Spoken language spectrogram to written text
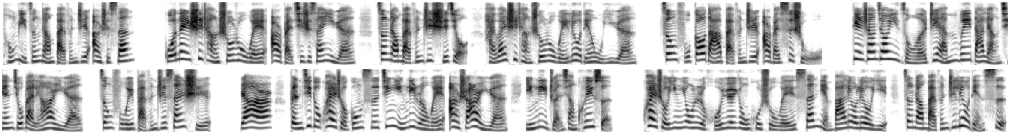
同比增长百分之二十三。国内市场收入为二百七十三亿元，增长百分之十九；海外市场收入为六点五亿元，增幅高达百分之二百四十五。电商交易总额 GMV 达两千九百零二亿元，增幅为百分之三十。然而，本季度快手公司经营利润为二十二亿元，盈利转向亏损。快手应用日活跃用户数为三点八六六亿，增长百分之六点四；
